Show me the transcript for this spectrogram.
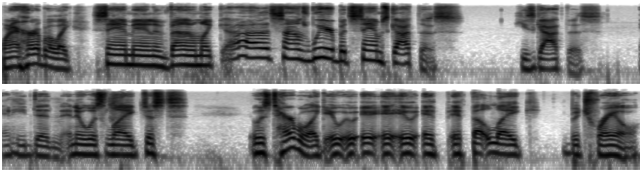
When I heard about like Sandman and Venom, I'm like, ah, that sounds weird, but Sam's got this. He's got this. And he didn't. And it was like just, it was terrible. Like it, it, it, it, it, felt like betrayal.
